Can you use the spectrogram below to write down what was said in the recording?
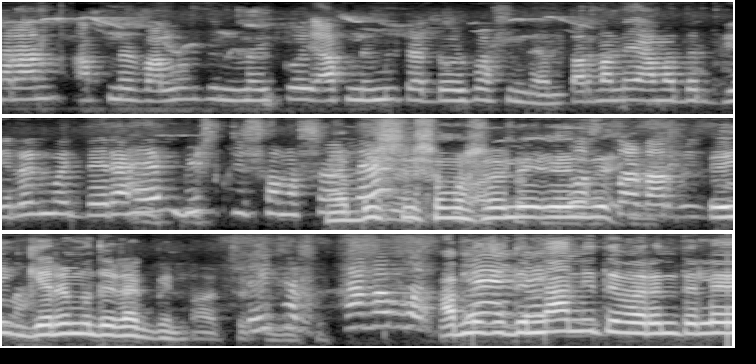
কারণ আপনার ভালোর জন্য কই আপনি মিটার দই পাশে নেন। তার মানে আমাদের ঘেরের মধ্যে রাখেন বৃষ্টির সমস্যা হ্যাঁ হলে বেশি সমস্যা হলে এই যে এই ঘেরের মধ্যে রাখবেন। আচ্ছা খাবার ভর- আপনি যদি না নিতে পারেন তাহলে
